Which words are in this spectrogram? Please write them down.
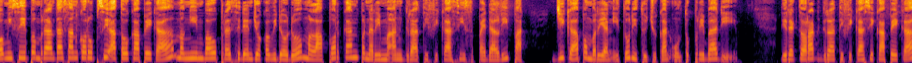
Komisi Pemberantasan Korupsi atau KPK mengimbau Presiden Joko Widodo melaporkan penerimaan gratifikasi sepeda lipat jika pemberian itu ditujukan untuk pribadi. Direktorat Gratifikasi KPK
